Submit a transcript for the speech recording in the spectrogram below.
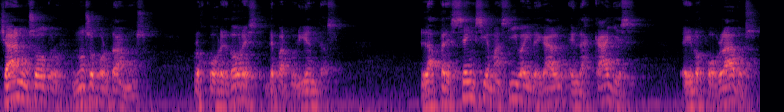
ya nosotros no soportamos los corredores de parturientas, la presencia masiva y legal en las calles, en los poblados,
